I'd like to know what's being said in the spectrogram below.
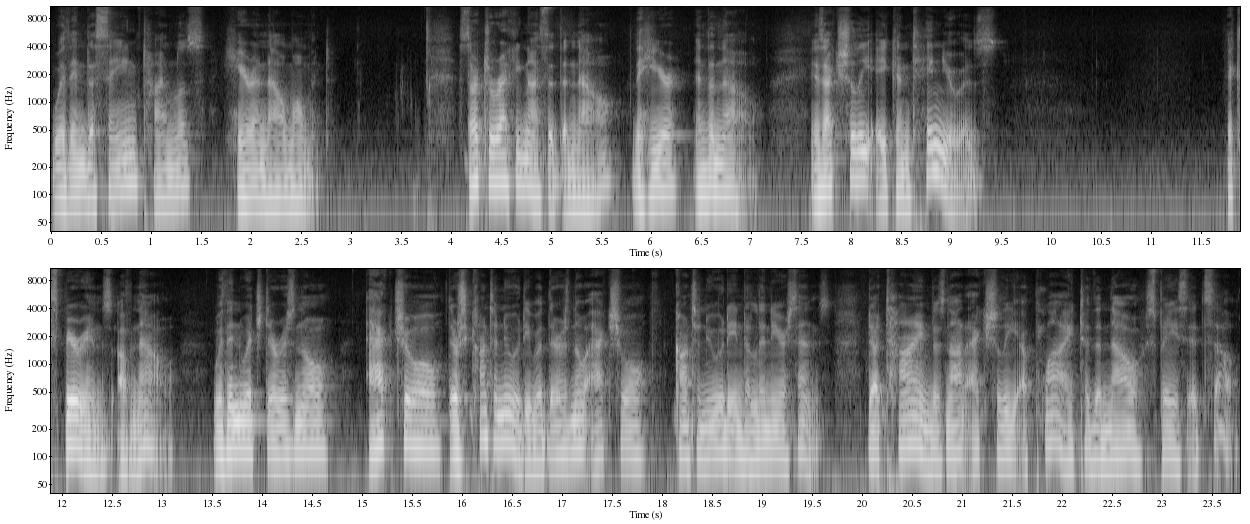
within the same timeless here and now moment. start to recognize that the now, the here and the now, is actually a continuous experience of now within which there is no actual, there's continuity, but there is no actual continuity in the linear sense. The time does not actually apply to the now space itself.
